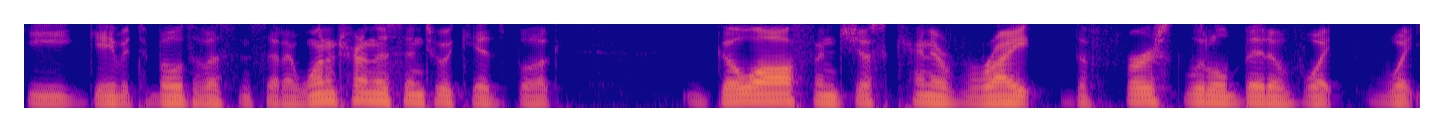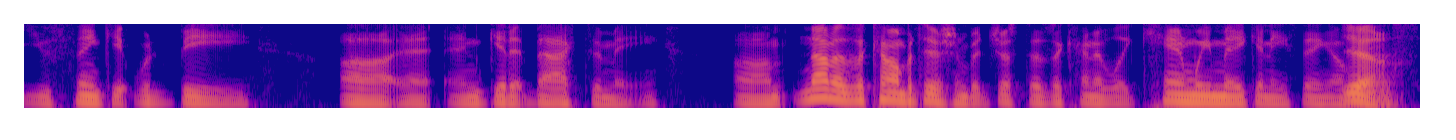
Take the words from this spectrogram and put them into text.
he gave it to both of us and said, "I want to turn this into a kid's book. Go off and just kind of write the first little bit of what what you think it would be, uh, and, and get it back to me. Um, not as a competition, but just as a kind of like, can we make anything of Yeah. this?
